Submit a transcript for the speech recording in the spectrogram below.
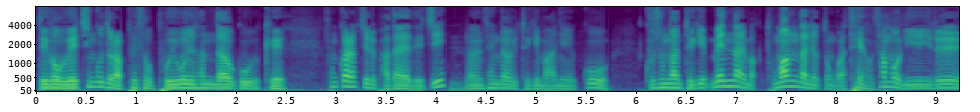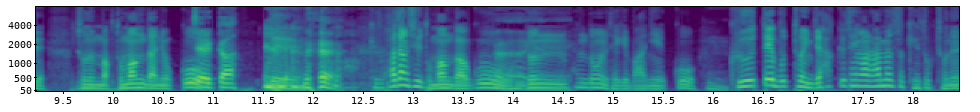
내가 왜 친구들 앞에서 보육원에 산다고 이렇게 손가락질을 받아야 되지? 음. 라는 생각을 되게 많이 했고 그 순간 되게 맨날 막 도망 다녔던 것 같아요. 3월 2일을 저는 막 도망 다녔고? 네. 네. 계속 화장실 도망가고 네, 이런 예. 행동을 되게 많이 했고 음. 그때부터 이제 학교 생활하면서 계속 저는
